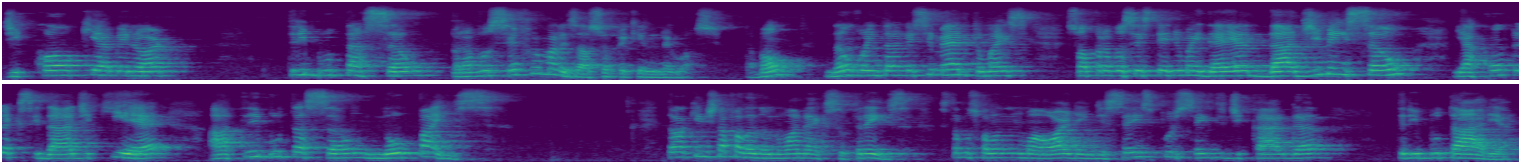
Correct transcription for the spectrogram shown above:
de qual que é a melhor tributação para você formalizar o seu pequeno negócio, tá bom? Não vou entrar nesse mérito, mas só para vocês terem uma ideia da dimensão e a complexidade que é a tributação no país. Então, aqui a gente está falando no anexo 3, estamos falando numa ordem de 6% de carga tributária.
